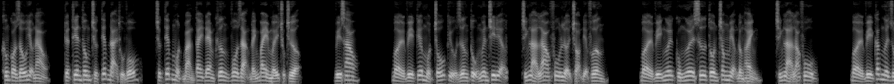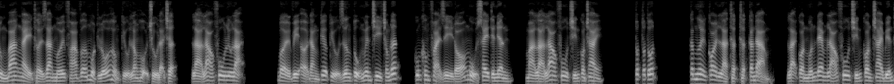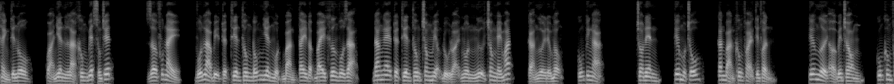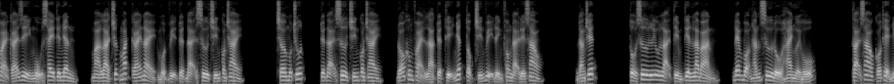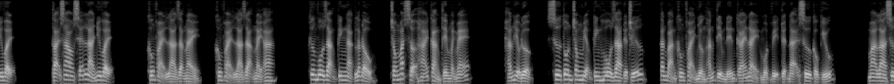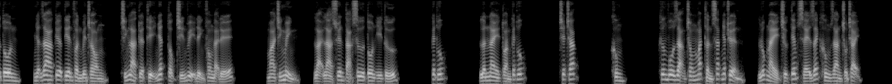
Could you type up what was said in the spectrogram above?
Không có dấu hiệu nào. Tuyệt thiên thông trực tiếp đại thủ vỗ, trực tiếp một bàn tay đem khương vô dạng đánh bay mấy chục trượng. Vì sao? Bởi vì kia một chỗ cựu dương tụ nguyên tri địa, chính là lao phu lựa chọn địa phương. Bởi vì ngươi cùng ngươi sư tôn trong miệng đồng hành, chính là lao phu bởi vì các ngươi dùng ba ngày thời gian mới phá vỡ một lỗ hổng cựu long hộ chủ đại trận, là lao phu lưu lại. Bởi vì ở đằng kia cựu dương tụ nguyên chi trong đất, cũng không phải gì đó ngủ say tiên nhân, mà là lao phu chín con trai. Tốt tốt tốt. Các ngươi coi là thật thật can đảm, lại còn muốn đem lão phu chín con trai biến thành tiên ô quả nhiên là không biết sống chết. Giờ phút này, vốn là bị tuyệt thiên thông bỗng nhiên một bàn tay đập bay khương vô dạng, đang nghe tuyệt thiên thông trong miệng đủ loại ngôn ngữ trong nháy mắt, cả người đều mộng cũng kinh ngạc. Cho nên, kia một chỗ, căn bản không phải tiên phần kia người ở bên trong, cũng không phải cái gì ngủ say tiên nhân, mà là trước mắt cái này một vị tuyệt đại sư chín con trai. Chờ một chút, tuyệt đại sư chín con trai, đó không phải là tuyệt thị nhất tộc chín vị đỉnh phong đại đế sao? Đáng chết. Tổ sư lưu lại tìm tiên la bàn, đem bọn hắn sư đổ hai người hố. Tại sao có thể như vậy? Tại sao sẽ là như vậy? Không phải là dạng này, không phải là dạng này a. Khương vô dạng kinh ngạc lắc đầu, trong mắt sợ hãi càng thêm mạnh mẽ. Hắn hiểu được, sư tôn trong miệng kinh hô ra tuyệt chữ, căn bản không phải nhường hắn tìm đến cái này một vị tuyệt đại sư cầu cứu, mà là sư tôn nhận ra kia tiên phần bên trong chính là tuyệt thị nhất tộc chín vị đỉnh phong đại đế, mà chính mình lại là xuyên tạc sư tôn ý tứ. Kết thúc. Lần này toàn kết thúc. Chết chắc. Không. Khương vô dạng trong mắt thần sắc nhất chuyển, lúc này trực tiếp xé rách không gian trốn chạy.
